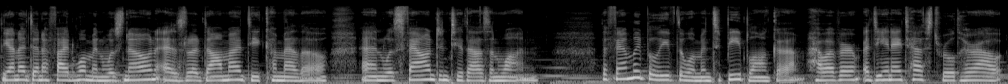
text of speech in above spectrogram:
The unidentified woman was known as La Dama di Camello and was found in 2001. The family believed the woman to be Blanca, however, a DNA test ruled her out.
